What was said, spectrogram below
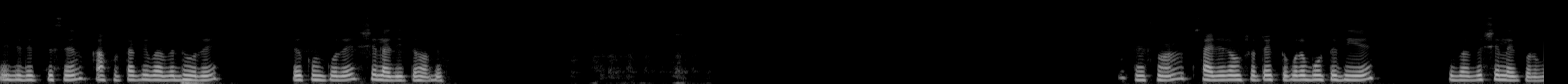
এই যে দেখতেছেন কাপড়টা কীভাবে ধরে এরকম করে সেলাই দিতে হবে। এখন সাইডের অংশটা একটু করে বটে দিয়ে এভাবে সেলাই করব।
